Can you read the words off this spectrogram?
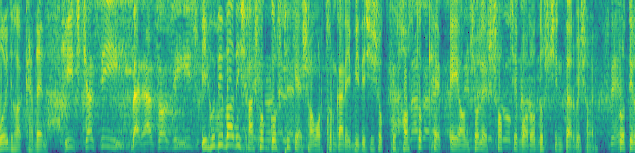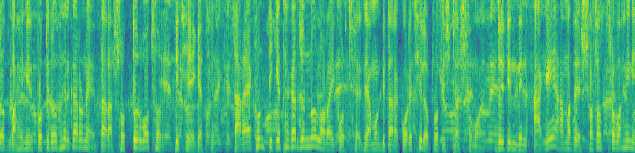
বৈধ আখ্যা দেন। ইহুদিবাদী শাসক গোষ্ঠীকে সমর্থনকারী বিদেশি শক্তির হস্তক্ষেপ এই অঞ্চলের সবচেয়ে বড় দুশ্চিন্তার বিষয়। প্রতিরোধ বাহিনীর প্রতিরোধের কারণে তারা সত্তর বছর পিছিয়ে গেছে। তারা এখন টিকে থাকার জন্য লড়াই করছে যেমনটি তারা করেছিল প্রতিষ্ঠার সময়। দুই তিন দিন আগে আমাদের সশস্ত্র বাহিনী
